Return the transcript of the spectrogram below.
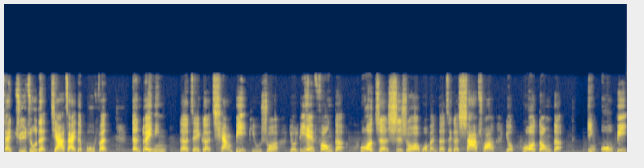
在居住的家宅的部分，针对您。的这个墙壁，比如说有裂缝的，或者是说我们的这个纱窗有破洞的，请务必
